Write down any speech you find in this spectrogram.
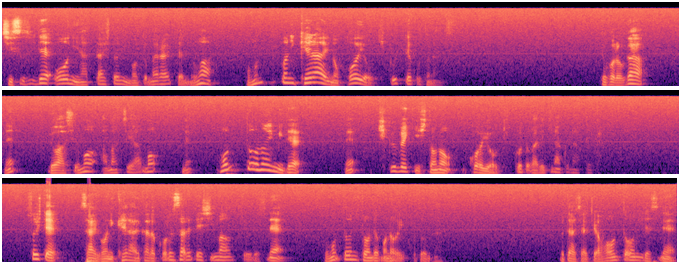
血筋で王になった人に求められてるのは、本当に家来の声を聞くってことなんです。ところが、ね、ヨアシュもアマツヤも、ね、本当の意味で、ね、聞くべき人の声を聞くことができなくなっていた。そして、最後に家来から殺されてしまうっていうですね、本当にとんでもないことになる。私たちは本当にですね、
